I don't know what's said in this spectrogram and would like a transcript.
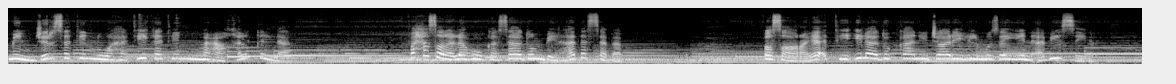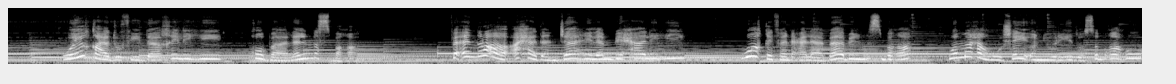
من جرسة وهتيكة مع خلق الله. فحصل له كساد بهذا السبب. فصار يأتي إلى دكان جاره المزين أبي صير ويقعد في داخله قبال المصبغة. فإن رأى احدا جاهلا بحاله واقفا على باب المصبغة ومعه شيء يريد صبغه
